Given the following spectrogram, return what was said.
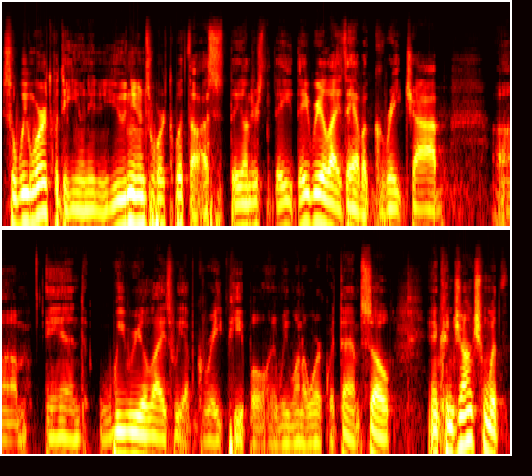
So we worked with the union. The unions worked with us. They under, they they realize they have a great job, um, and we realize we have great people, and we want to work with them. So in conjunction with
